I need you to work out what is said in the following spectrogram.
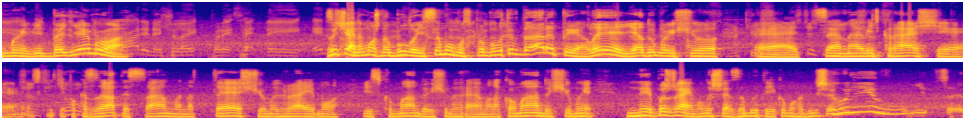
ми віддаємо. Звичайно, можна було і самому спробувати вдарити, але я думаю, що е, це навіть краще, оскільки показати саме на те, що ми граємо із командою, що ми граємо на команду, що ми не бажаємо лише забити якомога більше голів. Це,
